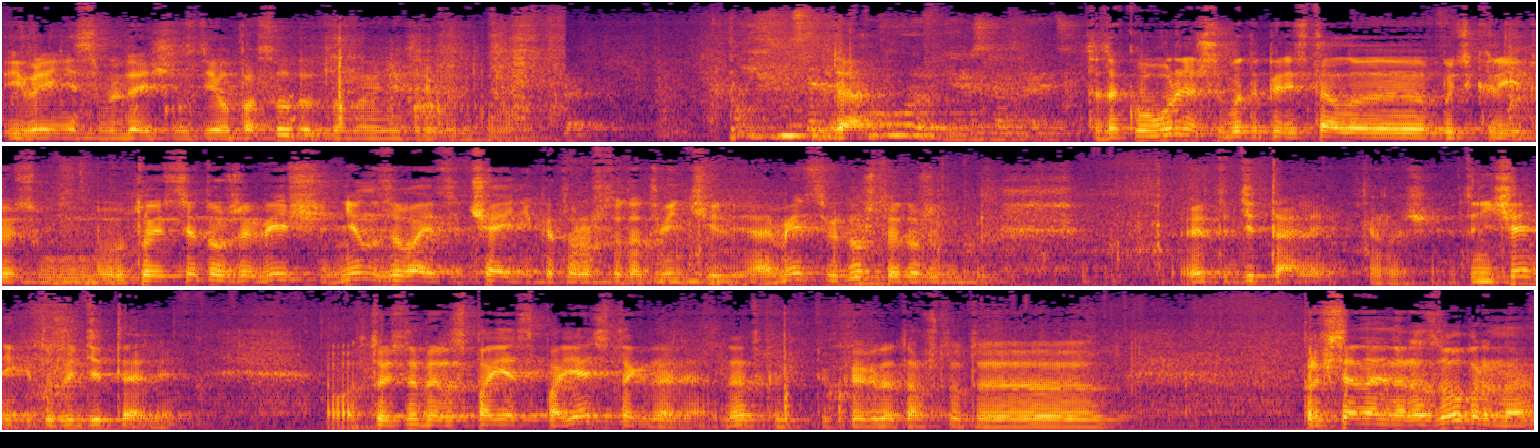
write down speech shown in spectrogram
еврей не соблюдающий сделал посуду, то он ее не требует окунания. До Да. какого уровня разобрать? До такого уровня, чтобы это перестало быть клей. То есть, то есть это уже вещь, не называется чайник, который что-то отвинтили, а имеется в виду, что это уже это детали, короче. Это не чайник, это уже детали. Вот. То есть, например, спаять, спаять и так далее. Да? Когда там что-то профессионально разобрано,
